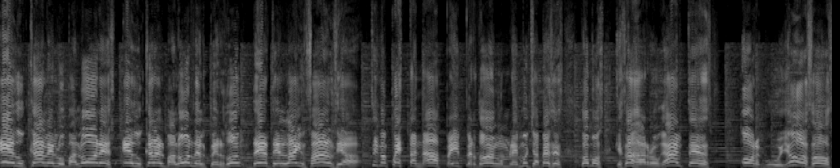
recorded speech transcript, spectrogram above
educarle los valores, educar el valor del perdón desde la infancia. Si no cuesta nada pedir perdón, hombre, muchas veces somos quizás arrogantes, orgullosos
